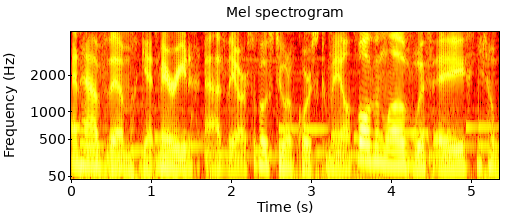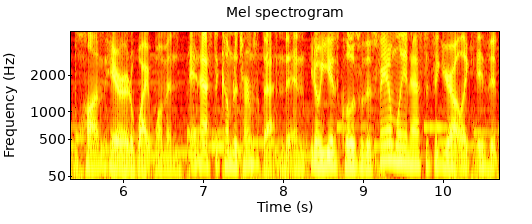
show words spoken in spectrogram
and have them get married as they are supposed to. And of course Kumail falls in love with a you know blonde haired white woman and has to come to terms with that. And, and you know he is close with his family and has to figure out like is it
